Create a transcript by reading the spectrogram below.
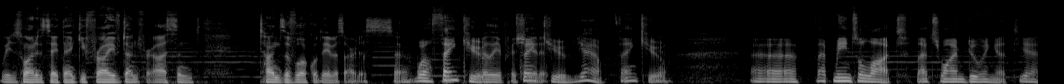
we just wanted to say thank you for all you've done for us and tons of local Davis artists. So Well, thank you. Really appreciate thank it. you. Yeah, thank you. Uh, that means a lot. That's why I'm doing it. Yeah.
